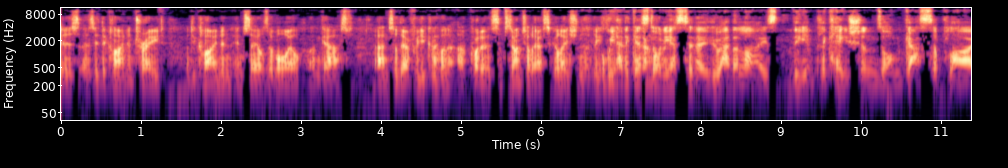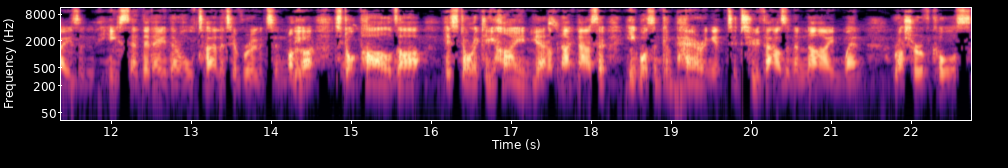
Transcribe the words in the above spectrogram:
is, is a decline in trade, a decline in, in sales of oil and gas, and so therefore you can have an, a, quite a substantial escalation at least. We had a guest on yesterday who analysed the implications on gas supplies, and he said that A, there are alternative routes, and Oh, B, are. stockpiles are historically high in Europe Yes. right now. So he wasn't comparing it to 2009 when Russia, of course,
